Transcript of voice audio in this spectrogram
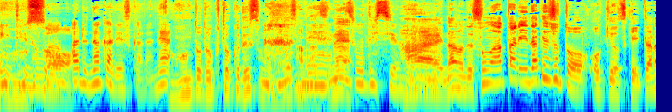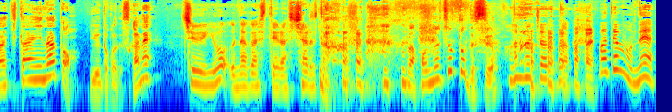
要因っていうのもある中ですからね。本当独特ですもんね、3月ね。ねそうですよね。はい。なので、そのあたりだけちょっとお気をつけいただきたいなというところですかね。注意を促していらっしゃると。まあ、ほんのちょっとですよ。ほんのちょっと。はい、まあ、でもね、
